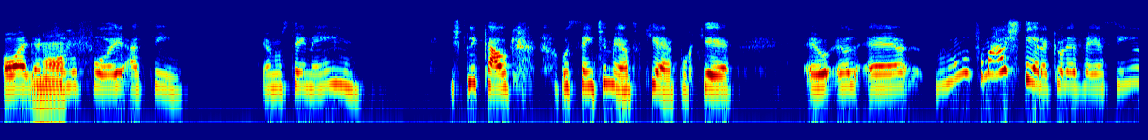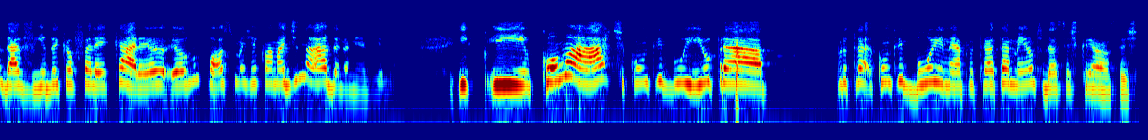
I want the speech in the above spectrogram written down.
Olha, Nossa. aquilo foi assim, eu não sei nem explicar o, que, o sentimento que é, porque eu, eu, é, foi uma rasteira que eu levei assim da vida que eu falei, cara, eu, eu não posso mais reclamar de nada na minha vida. E, e como a arte contribuiu para contribui né, para o tratamento dessas crianças,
